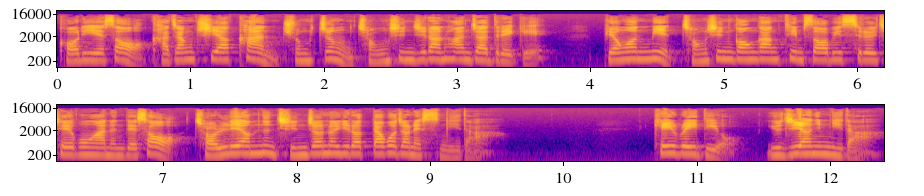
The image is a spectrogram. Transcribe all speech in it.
거리에서 가장 취약한 중증 정신질환 환자들에게 병원 및 정신건강팀 서비스를 제공하는 데서 전례 없는 진전을 이뤘다고 전했습니다. K-Radio 유지연입니다.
